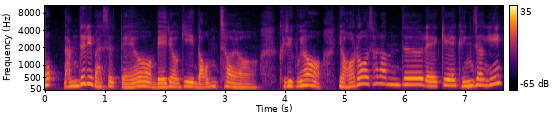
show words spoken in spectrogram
어, 남들이 봤을 때요, 매력이 넘쳐요. 그리고요, 여러 사람들에게 굉장히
